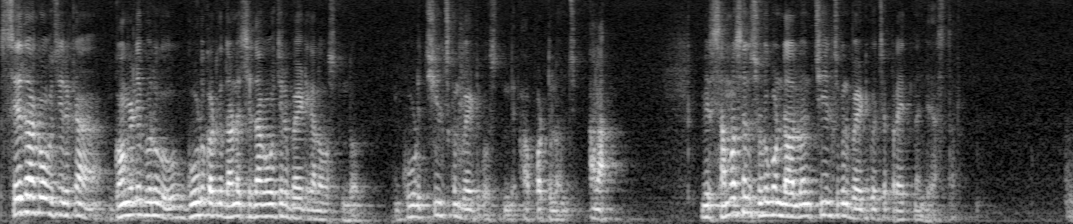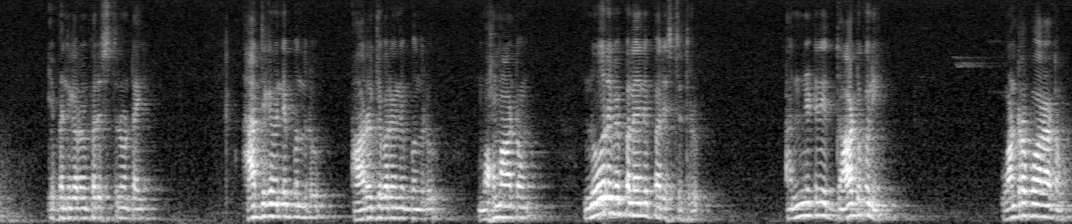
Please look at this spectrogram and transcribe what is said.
సీతాకోక చిలుక గొంగళి పురుగు గూడు కట్టుకు దండ సీతాకోక చిలుక బయటకు ఎలా వస్తుందో. గూడు చీల్చుకుని బయటకు వస్తుంది ఆ పట్టులోంచి. అలా. మీరు సమస్యను సుడిగుండాల్లో చీల్చుకుని బయటకు వచ్చే ప్రయత్నం చేస్తారు. ఇబ్బందికరమైన పరిస్థితులు ఉంటాయి. ఆర్థికమైన ఇబ్బందులు ఆరోగ్యపరమైన ఇబ్బందులు మొహమాటం నోరు విప్పలేని పరిస్థితులు అన్నిటినీ దాటుకుని ఒంటరి పోరాటం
